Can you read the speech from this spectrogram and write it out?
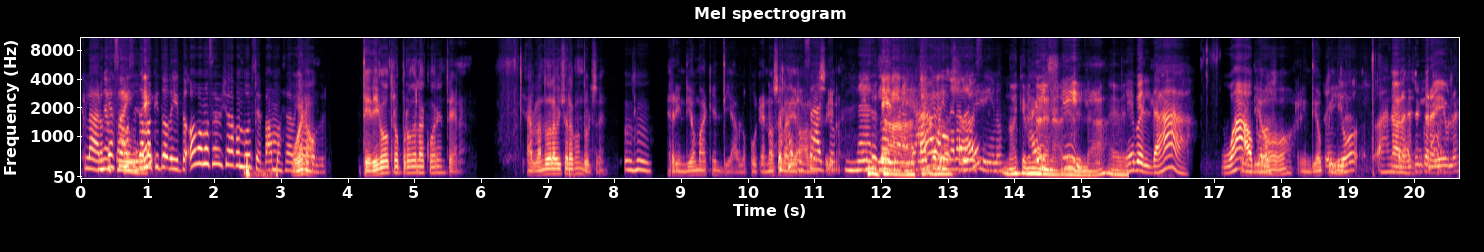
Claro, ¿qué hacemos estamos aquí toditos? Oh, vamos a hacer habichuela con dulce. Vamos a hacer habichuela Bueno. con dulce. Te digo otro pro de la cuarentena. Hablando de la habichuela con dulce. Rindió más que el diablo porque no se la dieron a los Exacto. vecinos. Nadie. hay que a los vecinos. No hay que brindarle Ay, a nadie, sí. ¿verdad? Es verdad. Es verdad. Wow, pero rindió, rindió ah, no. Claro, es increíble.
